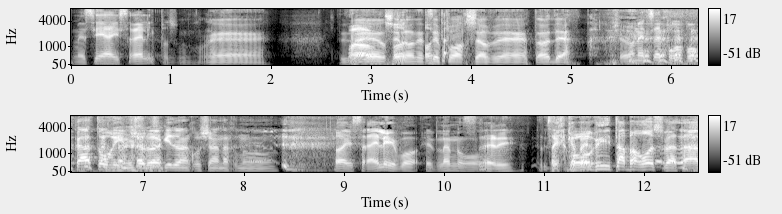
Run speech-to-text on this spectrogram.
מסי הישראלי פשוט. תיזהר שלא נצא פה עכשיו, אה, אתה יודע. שלא נצא פרובוקטורים, שלא יגידו אנחנו שאנחנו... לא, ישראלי, בוא, אין לנו... ישראלי. אתה צריך לקבל בעיטה בראש ואתה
